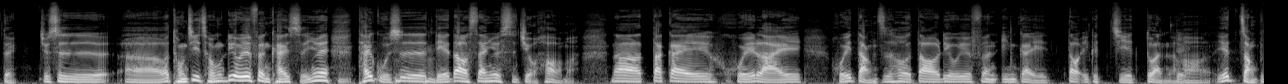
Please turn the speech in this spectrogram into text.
对，就是呃，我统计从六月份开始，因为台股是跌到三月十九号嘛，那大概回来回档之后，到六月份应该也。到一个阶段了哈，也涨不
